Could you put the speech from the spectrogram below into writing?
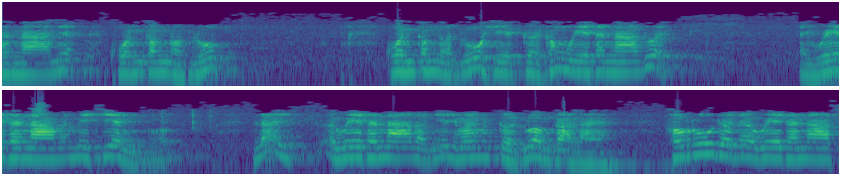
ทนาเนี่ย ควรกำหนดรู้ ควรกำหนดรู้เหตุเกิดของเวทนาด้วย ไอเวทนามันไม่เที่ยง และไอเวทนาเหล่านี้ใช่ไหมมันเกิดร่วมกับอะไรเขารู้ด้วยนะเวทนาโส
